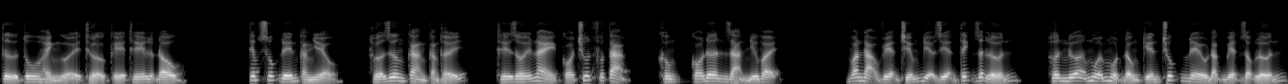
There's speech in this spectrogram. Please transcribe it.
từ tu hành người thừa kế thế lực đâu. Tiếp xúc đến càng nhiều, Hứa Dương càng cảm thấy, thế giới này có chút phức tạp, không có đơn giản như vậy. Văn đạo viện chiếm địa diện tích rất lớn, hơn nữa mỗi một đống kiến trúc đều đặc biệt rộng lớn,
